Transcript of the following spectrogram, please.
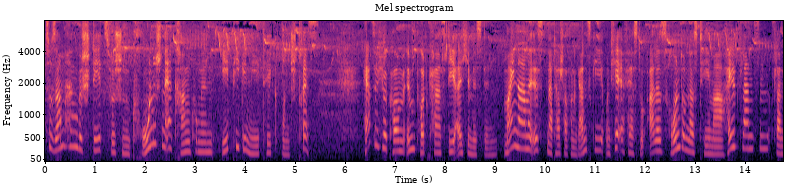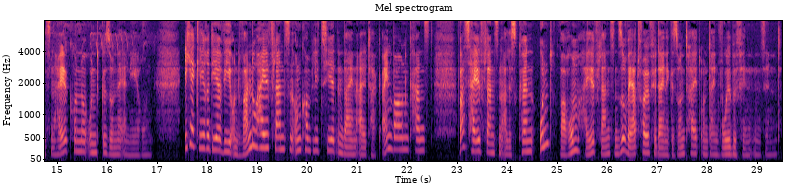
Zusammenhang besteht zwischen chronischen Erkrankungen, Epigenetik und Stress? Herzlich willkommen im Podcast Die Alchemistin. Mein Name ist Natascha von Gansky und hier erfährst du alles rund um das Thema Heilpflanzen, Pflanzenheilkunde und gesunde Ernährung. Ich erkläre dir, wie und wann du Heilpflanzen unkompliziert in deinen Alltag einbauen kannst, was Heilpflanzen alles können und warum Heilpflanzen so wertvoll für deine Gesundheit und dein Wohlbefinden sind.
